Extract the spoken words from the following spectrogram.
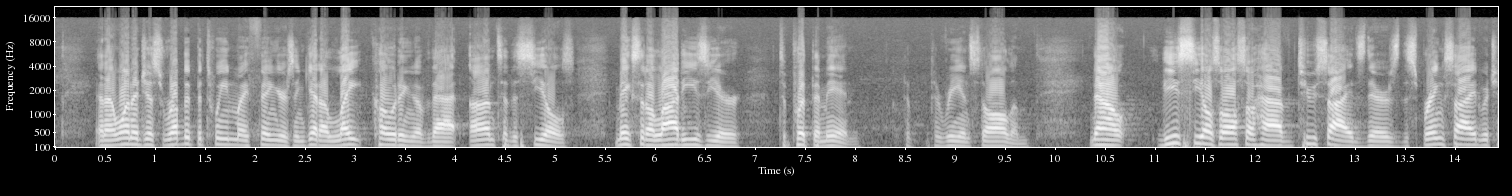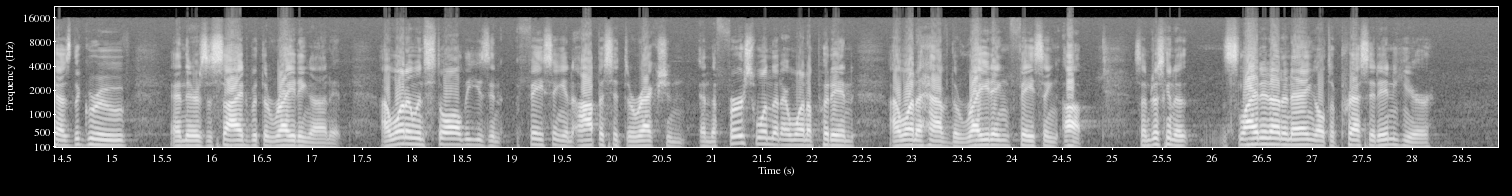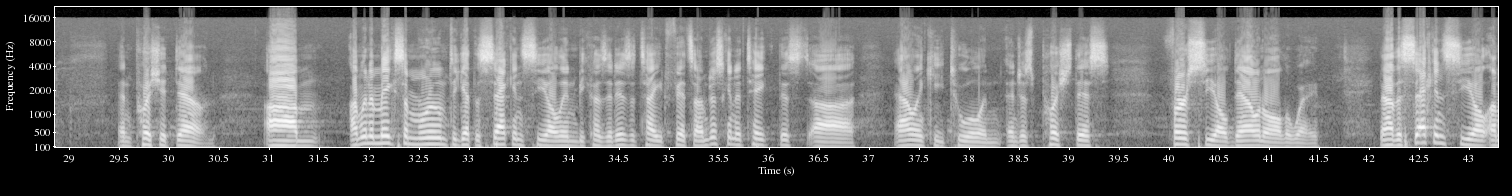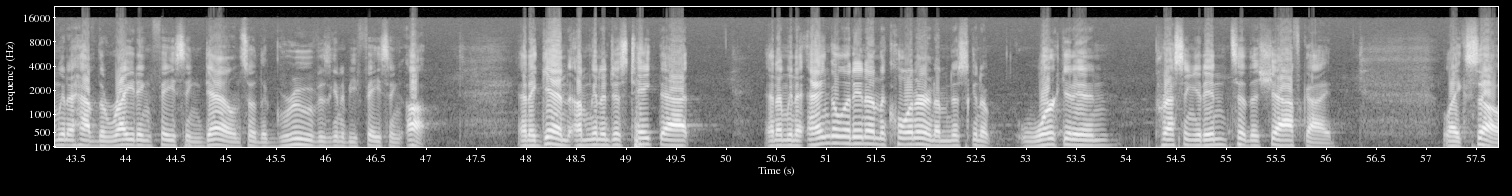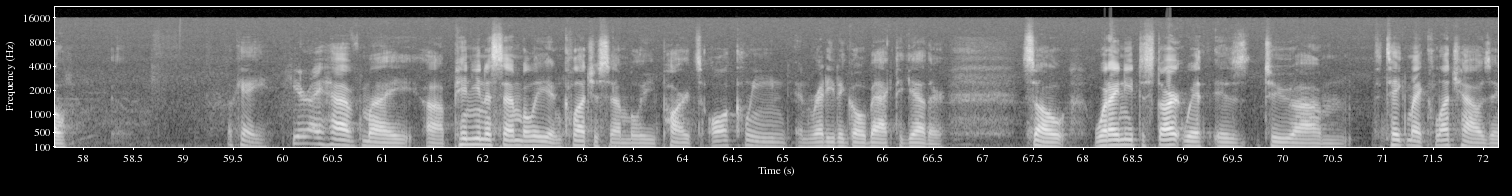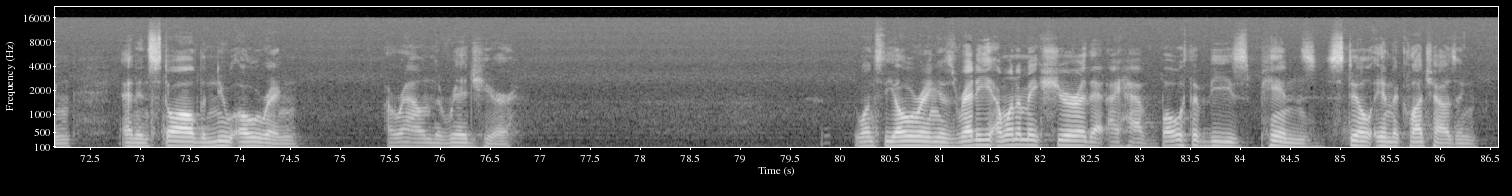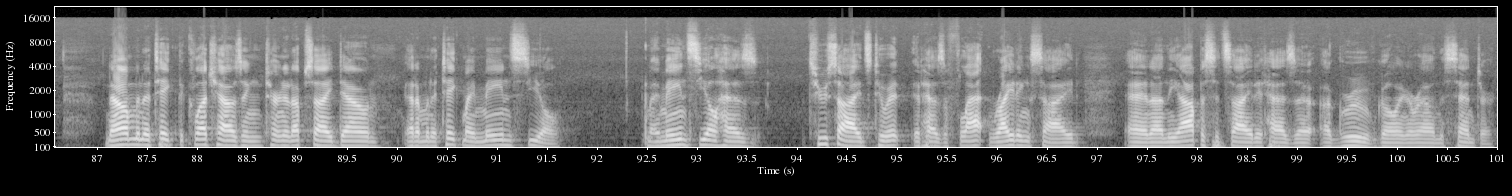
and I want to just rub it between my fingers and get a light coating of that onto the seals. Makes it a lot easier to put them in, to, to reinstall them. Now, these seals also have two sides. There's the spring side, which has the groove, and there's a side with the writing on it. I want to install these in facing in opposite direction, and the first one that I want to put in, I want to have the writing facing up. So I'm just going to slide it on an angle to press it in here and push it down. Um, I'm going to make some room to get the second seal in because it is a tight fit. So I'm just going to take this uh, Allen key tool and, and just push this first seal down all the way. Now the second seal, I'm going to have the writing facing down, so the groove is going to be facing up. And again, I'm going to just take that and I'm going to angle it in on the corner and I'm just going to work it in, pressing it into the shaft guide, like so. Okay, here I have my uh, pinion assembly and clutch assembly parts all cleaned and ready to go back together. So what I need to start with is to, um, to take my clutch housing and install the new O-ring around the ridge here. Once the O-ring is ready, I want to make sure that I have both of these pins still in the clutch housing. Now I'm going to take the clutch housing, turn it upside down, and I'm going to take my main seal. My main seal has two sides to it. It has a flat writing side, and on the opposite side it has a, a groove going around the center.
